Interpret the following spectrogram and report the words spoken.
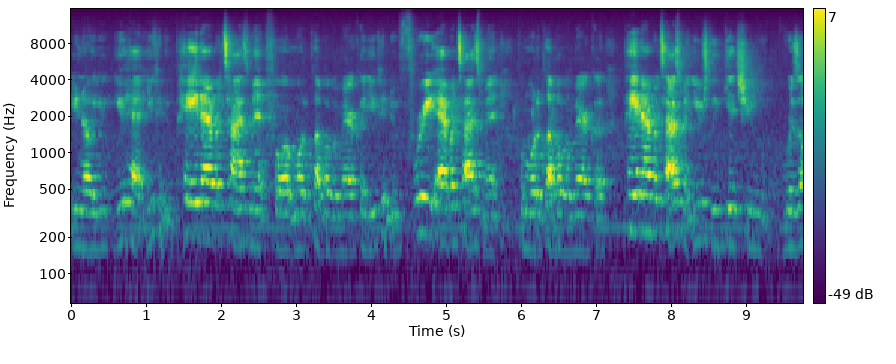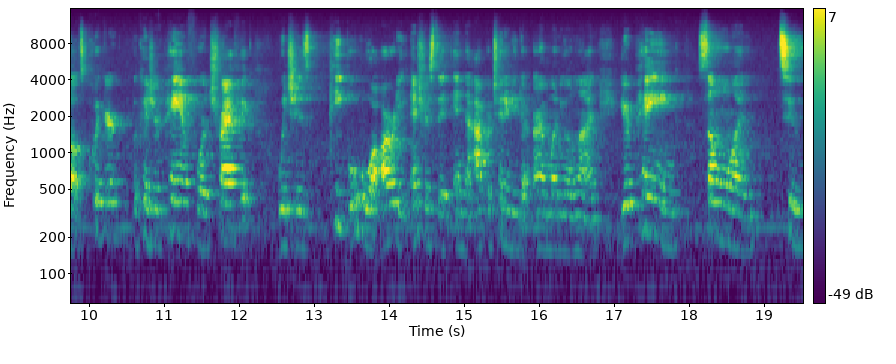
You know, you, you, have, you can do paid advertisement for Motor Club of America. You can do free advertisement for Motor Club of America. Paid advertisement usually gets you results quicker because you're paying for traffic, which is people who are already interested in the opportunity to earn money online. You're paying someone to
